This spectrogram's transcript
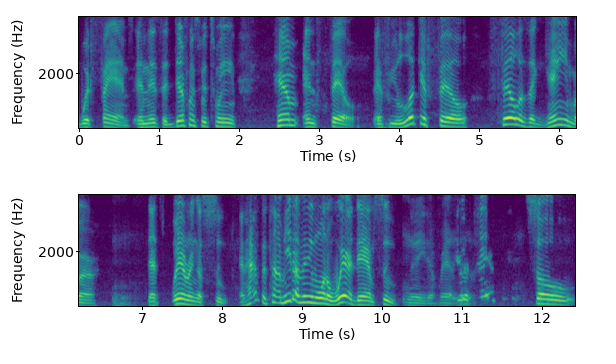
with fans, and there's a difference between him and Phil. If you look at Phil, Phil is a gamer Mhm. that's wearing a suit, and half the time he doesn't even want to wear a damn suit. You really You know what I'm saying? So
